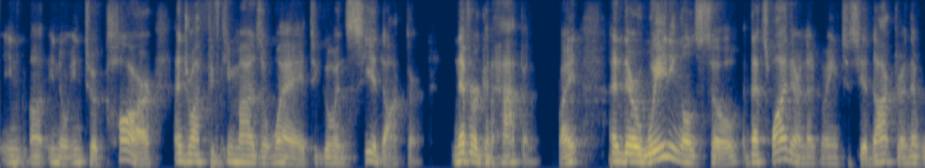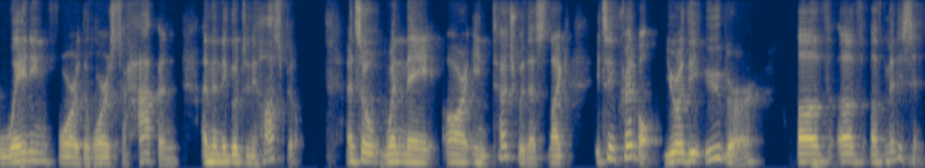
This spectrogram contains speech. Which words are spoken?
in, uh, you know, into a car and drive 15 miles away to go and see a doctor. Never going to happen, right? And they're waiting also. That's why they're not going to see a doctor, and they're waiting for the worst to happen, and then they go to the hospital and so when they are in touch with us, like it's incredible. You're the Uber of, of, of medicine.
